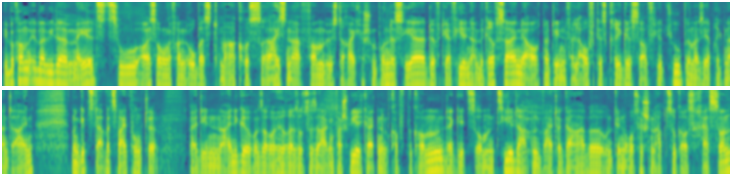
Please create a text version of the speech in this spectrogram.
Wir bekommen immer wieder Mails zu Äußerungen von Oberst Markus Reisner vom österreichischen Bundesheer. Dürfte ja vielen ein Begriff sein. Der ordnet den Verlauf des Krieges auf YouTube immer sehr prägnant ein. Nun gibt es da aber zwei Punkte bei denen einige unserer Hörer sozusagen ein paar Schwierigkeiten im Kopf bekommen. Da geht es um Zieldatenweitergabe und den russischen Abzug aus Cherson.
